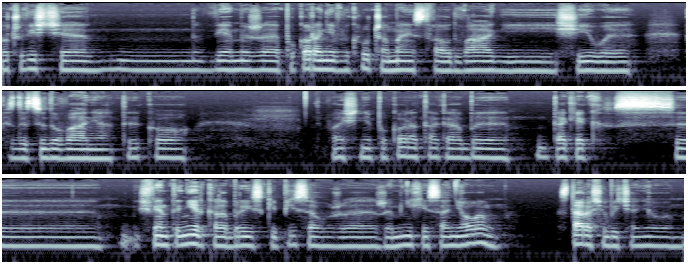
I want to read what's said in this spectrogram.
oczywiście mm, wiemy, że pokora nie wyklucza męstwa, odwagi, siły, zdecydowania, tylko właśnie pokora taka, aby tak jak z, e, święty Nir Kalabryjski pisał, że, że mnich jest aniołem, stara się być aniołem,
